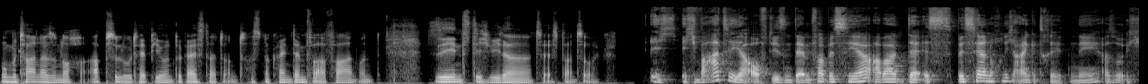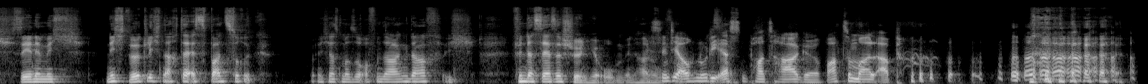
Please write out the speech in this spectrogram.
momentan also noch absolut happy und begeistert und hast noch keinen Dämpfer erfahren und sehnst dich wieder zur S-Bahn zurück. Ich, ich warte ja auf diesen Dämpfer bisher, aber der ist bisher noch nicht eingetreten. Nee, also ich sehne mich nicht wirklich nach der S-Bahn zurück, wenn ich das mal so offen sagen darf. Ich finde das sehr, sehr schön hier oben in Hannover. Es sind ja auch nur die ersten paar Tage. Warte mal ab.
